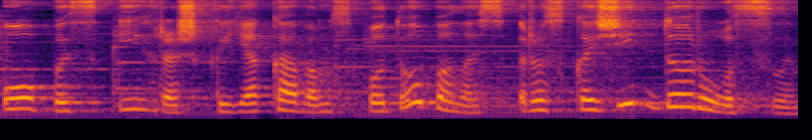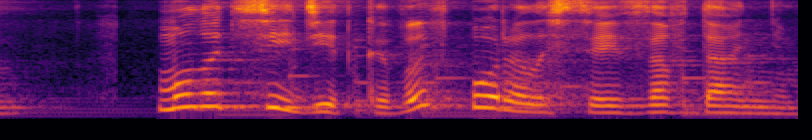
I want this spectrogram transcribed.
Опис іграшки, яка вам сподобалась, розкажіть дорослим. Молодці, дітки, ви впоралися із завданням.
